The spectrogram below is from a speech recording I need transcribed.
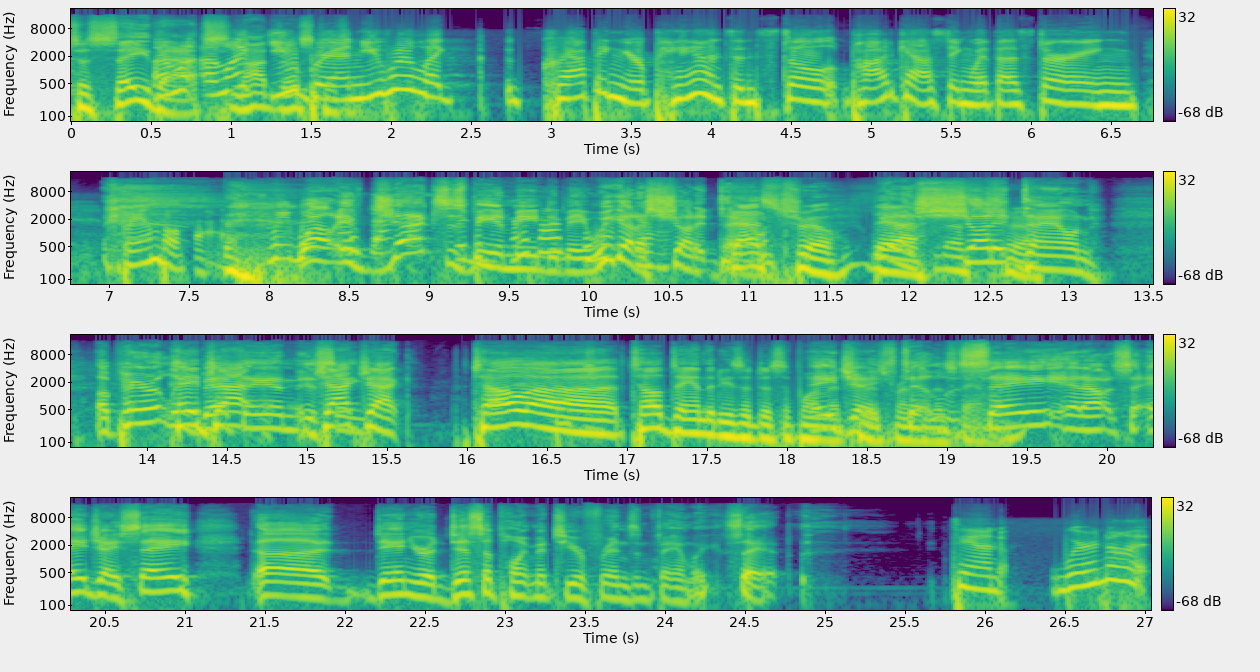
to say that. Unlike, unlike not you, just 'cause- Bran, you were like crapping your pants and still podcasting with us during Bramble Fest. Wait, Well, if that? Jax is being mean to me, we got to shut it down. That's true. We yeah, got to shut true. it down. Apparently, Hey, Beth Jack, Ann is Jack, saying, Jack, tell uh, tell Dan that he's a disappointment to his AJ, friends tell- and his family. say it out. Say, AJ, say, uh, Dan, you're a disappointment to your friends and family. Say it. Dan, we're not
